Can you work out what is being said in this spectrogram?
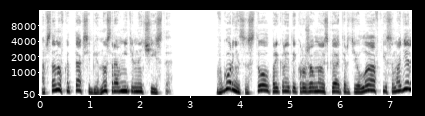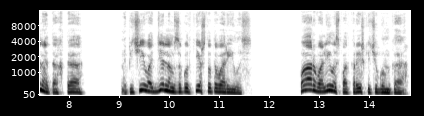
Обстановка так себе, но сравнительно чисто. В горнице стол, прикрытый кружевной скатертью, лавки, самодельная тахта. На печи в отдельном закутке что-то варилось. Пар валил из-под крышки чугунка.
